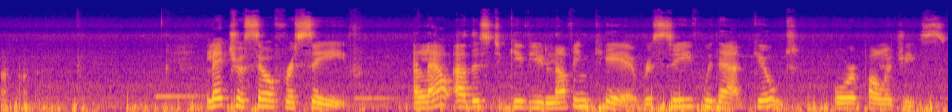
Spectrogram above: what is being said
Let yourself receive. Allow others to give you loving care. Receive without guilt or apologies.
